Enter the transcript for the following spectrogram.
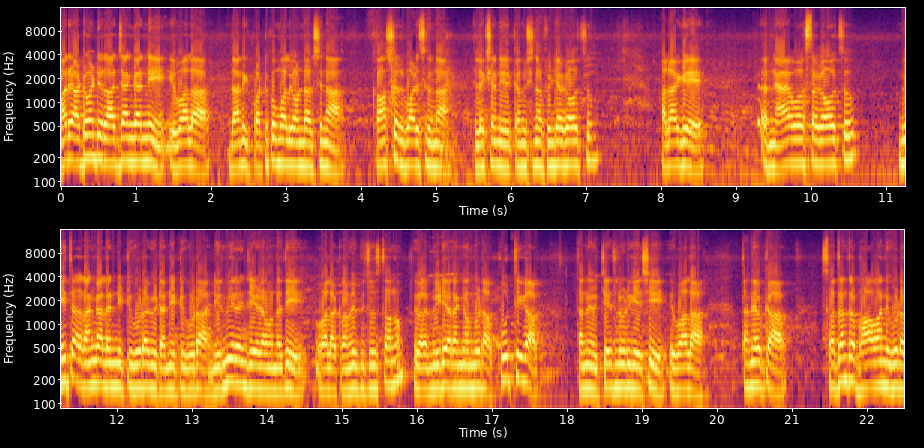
మరి అటువంటి రాజ్యాంగాన్ని ఇవాళ దానికి పట్టుకొమ్మలుగా ఉండాల్సిన కాన్స్టిట్యూషన్ బాడీస్ ఉన్న ఎలక్షన్ కమిషన్ ఆఫ్ ఇండియా కావచ్చు అలాగే న్యాయ వ్యవస్థ కావచ్చు మిగతా రంగాలన్నిటి కూడా వీటన్నిటి కూడా నిర్వీర్యం చేయడం అన్నది వాళ్ళ క్రమేపీ చూస్తాను. ఇవాళ మీడియా రంగం కూడా పూర్తిగా తన చేతులు ఉడిగేసి ఇవాళ తన యొక్క స్వతంత్ర భావాన్ని కూడా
